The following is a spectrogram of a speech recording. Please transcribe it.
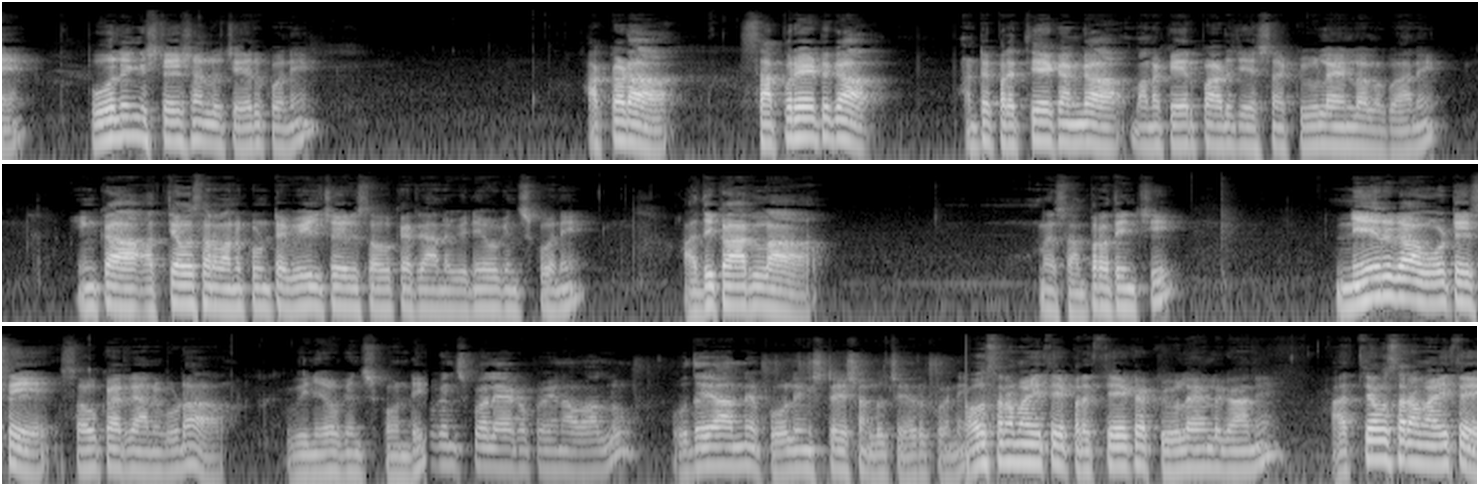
పోలింగ్ స్టేషన్లు చేరుకొని అక్కడ సపరేట్గా అంటే ప్రత్యేకంగా మనకు ఏర్పాటు చేసిన క్యూ లైన్లలో కానీ ఇంకా అత్యవసరం అనుకుంటే వీల్ చైర్ సౌకర్యాన్ని వినియోగించుకొని అధికారుల సంప్రదించి నేరుగా ఓటేసే సౌకర్యాన్ని కూడా వినియోగించుకోండి. వినియోగించుకోలేకపోయిన వాళ్ళు ఉదయాన్నే పోలింగ్ స్టేషన్లు చేరుకొని అవసరమైతే ప్రత్యేక క్యూ లైన్లు కానీ అత్యవసరమైతే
